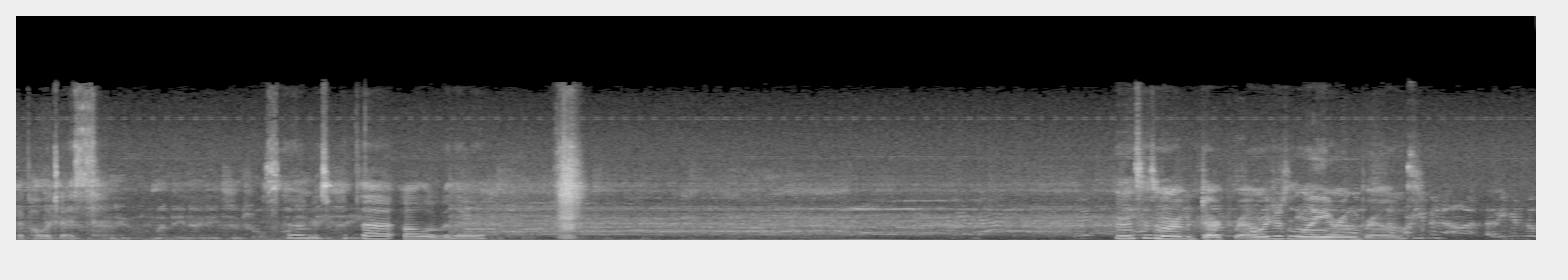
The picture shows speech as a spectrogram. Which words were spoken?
I apologize. So just put that all over there. This is more of a dark brown. We're just layering browns. You gonna, uh, you go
